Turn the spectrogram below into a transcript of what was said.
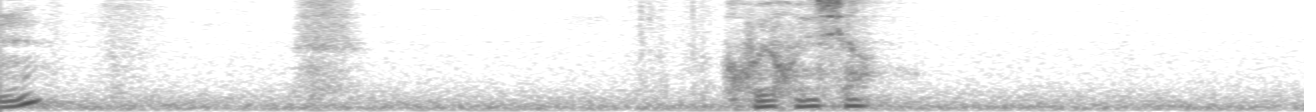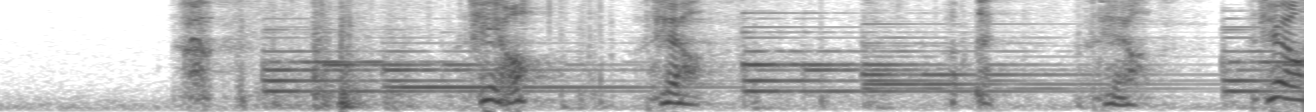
嗯，回魂香。天瑶，天瑶，天瑶，天瑶，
